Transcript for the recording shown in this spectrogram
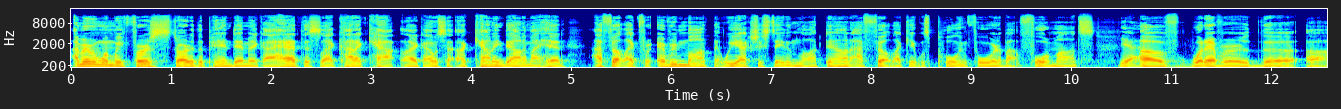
I remember when we first started the pandemic, I had this like kind of count, like I was uh, counting down in my head. I felt like for every month that we actually stayed in lockdown, I felt like it was pulling forward about four months Yeah. of whatever the uh,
